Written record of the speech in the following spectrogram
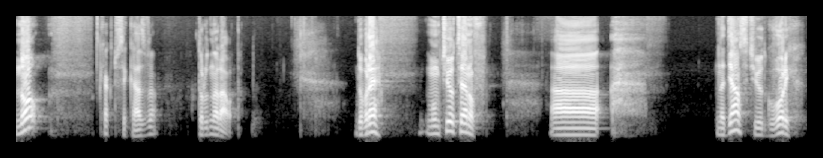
Но, както се казва, трудна работа. Добре, момчил Ценов. А, надявам се, че ви отговорих.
